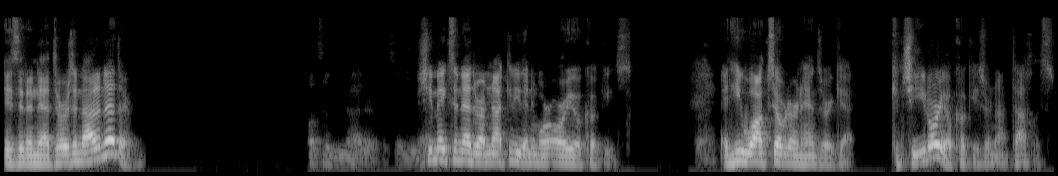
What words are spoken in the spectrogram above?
Is it a neder or is it not a neder? She makes a neder. I'm not going to eat any more Oreo cookies. And he walks over to her and hands her a get. Can she eat Oreo cookies or not? Tachlis.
